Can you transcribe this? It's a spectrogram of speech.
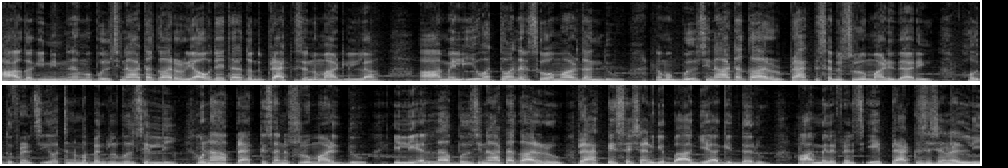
ಹಾಗಾಗಿ ನಿನ್ನೆ ನಮ್ಮ ಬುಲ್ಸಿನ ಆಟಗಾರರು ಯಾವುದೇ ತರದೊಂದು ಪ್ರಾಕ್ಟೀಸ್ ಅನ್ನು ಮಾಡಲಿಲ್ಲ. ಆಮೇಲೆ ಇವತ್ತು ಅಂದರೆ ಸೋಮವಾರದಂದು ನಮ್ಮ ಬುಲ್ಸಿನ ಆಟಗಾರರು ಪ್ರಾಕ್ಟೀಸ್ ಅನ್ನು ಶುರು ಮಾಡಿದ್ದಾರೆ. ಹೌದು ಫ್ರೆಂಡ್ಸ್ ಇವತ್ತು ನಮ್ಮ ಬೆಂಗಳೂರು ಬುಲ್ಸ್ ಇಲ್ಲಿ ಪುನಃ ಪ್ರಾಕ್ಟೀಸ್ ಅನ್ನು ಶುರು ಮಾಡಿದ್ದು ಇಲ್ಲಿ ಎಲ್ಲ ಬುಲ್ಸಿನ ಆಟಗಾರರು ಪ್ರಾಕ್ಟೀಸ್ ಸೆಷನ್ಗೆ ಭಾಗಿಯಾಗಿದ್ದರು. ಆಮೇಲೆ ಫ್ರೆಂಡ್ಸ್ ಈ ಪ್ರಾಕ್ಟೀಸ್ ಸೆಷನ್ ಅಲ್ಲಿ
